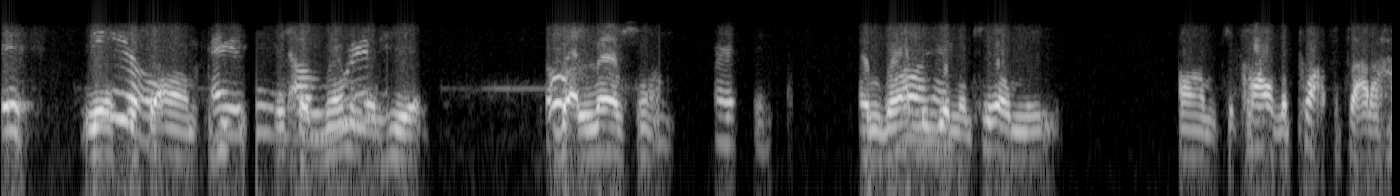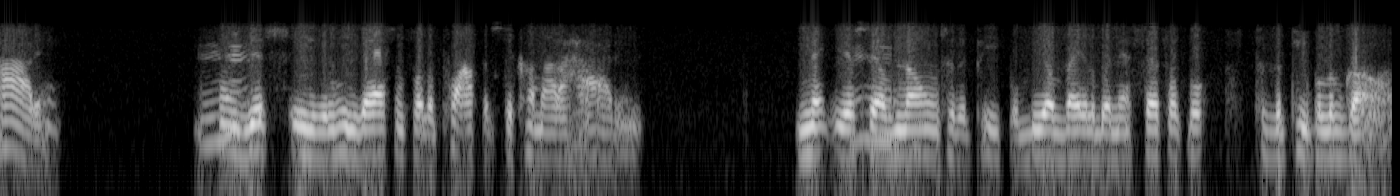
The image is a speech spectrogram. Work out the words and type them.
it's Yes, it's, still um, a, it's a a remnant remnant. here Ooh, that loves him. mercy. And Go God ahead. began to tell me um, to call the prophets out of hiding. In Mhm. this season, He's asking for the prophets to come out of hiding. Make yourself Mhm. known to the people. Be available and accessible to the people of God.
